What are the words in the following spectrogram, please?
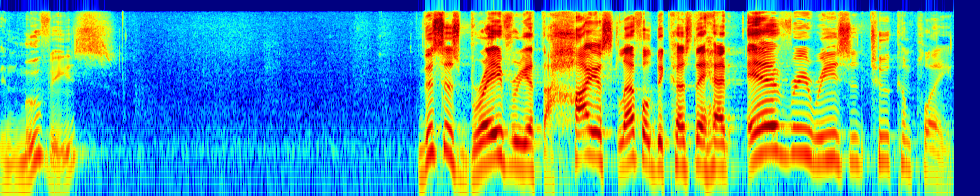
in movies. This is bravery at the highest level because they had every reason to complain,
